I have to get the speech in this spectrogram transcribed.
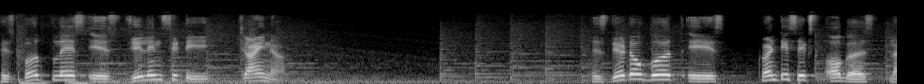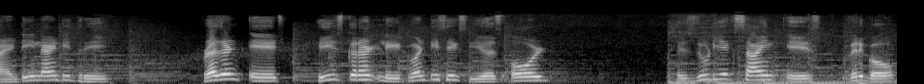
His birthplace is Jilin City, China. His date of birth is 26 August 1993. Present age he is currently 26 years old. His zodiac sign is Virgo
